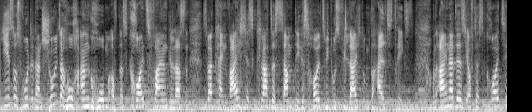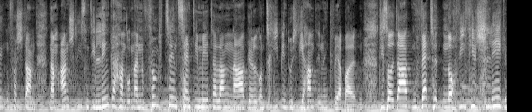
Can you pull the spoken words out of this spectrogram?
Jesus wurde dann schulterhoch angehoben, auf das Kreuz fallen gelassen. Es war kein weiches, glattes, samtiges Holz, wie du es vielleicht um den Hals trägst. Und einer, der sich auf das Kreuzigen verstand, nahm anschließend die linke Hand und einen 15 Zentimeter langen Nagel und trieb ihn durch die Hand in den Querbalken. Die Soldaten wetteten noch, wie viel Schläge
